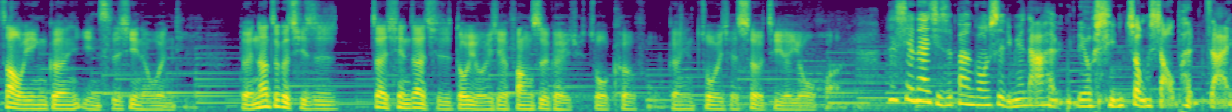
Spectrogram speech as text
噪音跟隐私性的问题。对，那这个其实。在现在其实都有一些方式可以去做克服，跟做一些设计的优化。那现在其实办公室里面大家很流行种小盆栽，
